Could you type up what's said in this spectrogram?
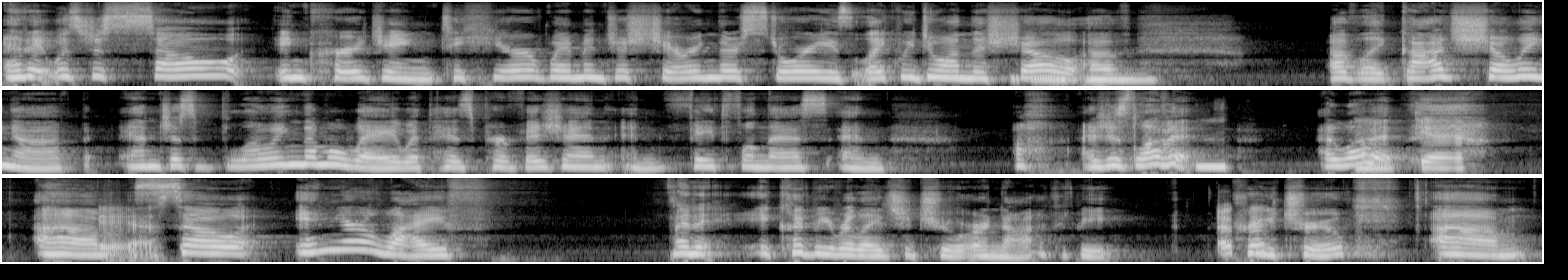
and it was just so encouraging to hear women just sharing their stories like we do on this show mm-hmm. of of like God showing up and just blowing them away with his provision and faithfulness and oh, I just love it. I love it. Yeah. Um, yeah. so in your life and it, it, could be related to true or not, it could be okay. pretty true. Um,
